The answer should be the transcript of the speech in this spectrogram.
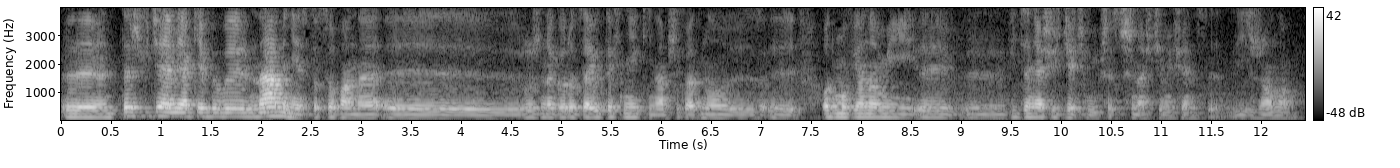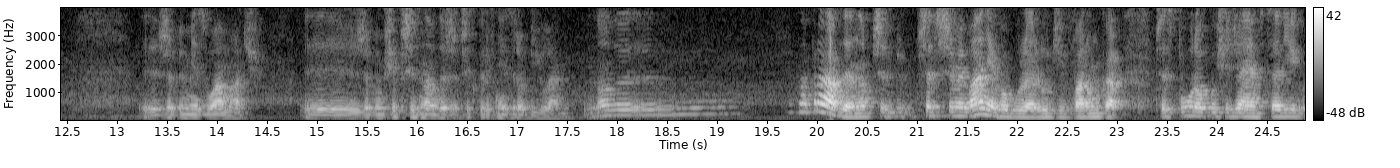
Yy, Też widziałem, jakie były na mnie stosowane yy, różnego rodzaju techniki. Na przykład no, yy, odmówiono mi widzenia się z dziećmi przez 13 miesięcy i z żoną, żeby mnie złamać, żebym się przyznał do rzeczy, których nie zrobiłem. No, naprawdę, no, przetrzymywanie w ogóle ludzi w warunkach. Przez pół roku siedziałem w celi,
